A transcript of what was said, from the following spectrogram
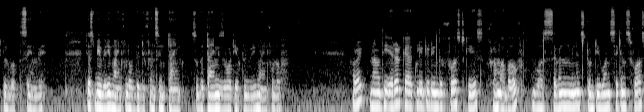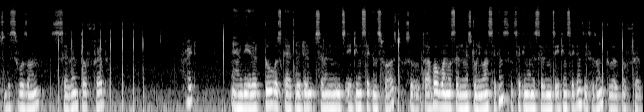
It will work the same way. Just be very mindful of the difference in time. So the time is what you have to be very mindful of alright now the error calculated in the first case from above was 7 minutes 21 seconds fast. This was on 7th of Feb right? And the error 2 was calculated 7 minutes 18 seconds fast. So the above one was 7 minutes 21 seconds the second one is 7 minutes 18 seconds. This is on 12th of Feb.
